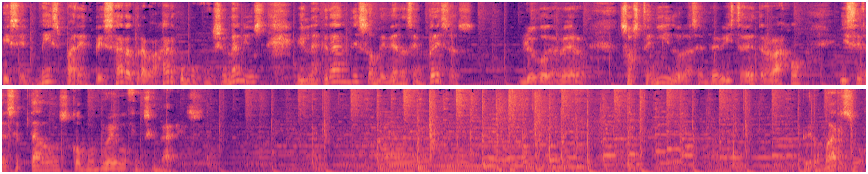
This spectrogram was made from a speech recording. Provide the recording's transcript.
es el mes para empezar a trabajar como funcionarios en las grandes o medianas empresas, luego de haber sostenido las entrevistas de trabajo y ser aceptados como nuevos funcionarios. Pero marzo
